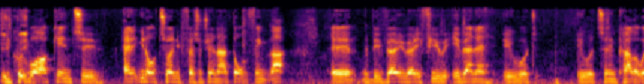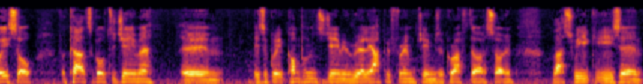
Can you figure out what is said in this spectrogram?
He's you could big. walk into, any, you know, to any professional trainer. I don't think that um, there'd be very, very few, if any, who would, who would turn Carl away. So for Carl to go to Jamie, um, is a great compliment to Jamie. Really happy for him. Jamie's a grafter. I saw him last week. He's um,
